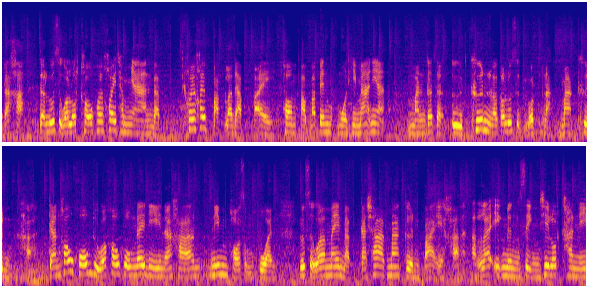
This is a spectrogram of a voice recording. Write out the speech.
ดอะค่ะ จะรู้สึกว่ารถเขาค่อย ๆทำงานแบบค่อยๆ ปรับระดับไป พอปรับมาเป็นโหมดหิมะเนี่ย มันก็จะอืดขึ้นแล้วก็รู้สึกลดหนักมากขึ้นค่ะ การเข้าโค้งถือว่าเข้าโค้งได้ดีนะคะ นิ่มพอสมควร รู้สึกว่าไม่แบบกระชากมากเกินไปค่ะ และอีกหนึ่งสิ่งที่รถคันนี้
